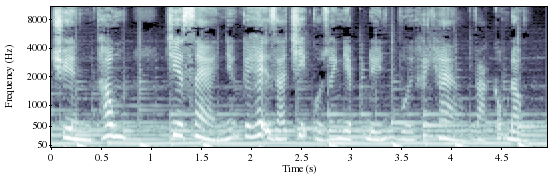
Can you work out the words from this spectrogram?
truyền thông chia sẻ những cái hệ giá trị của doanh nghiệp đến với khách hàng và cộng đồng.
